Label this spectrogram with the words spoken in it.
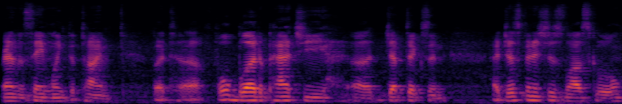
ran the same length of time, but uh, full blood Apache uh, Jeff Dixon had just finished his law school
